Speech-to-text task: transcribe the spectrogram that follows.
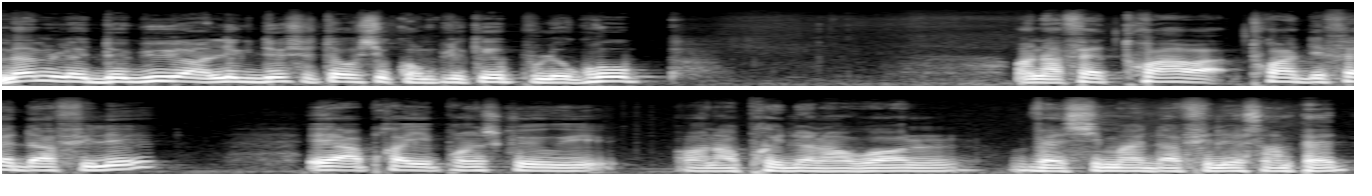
Même le début en Ligue 2, c'était aussi compliqué pour le groupe. On a fait trois, trois défaites d'affilée. Et après, je pense que oui, on a pris de l'envol, 26 matchs d'affilée sans perdre.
